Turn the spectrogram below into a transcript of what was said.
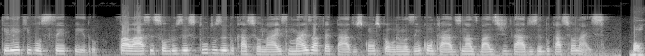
queria que você, Pedro, falasse sobre os estudos educacionais mais afetados com os problemas encontrados nas bases de dados educacionais. Bom,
